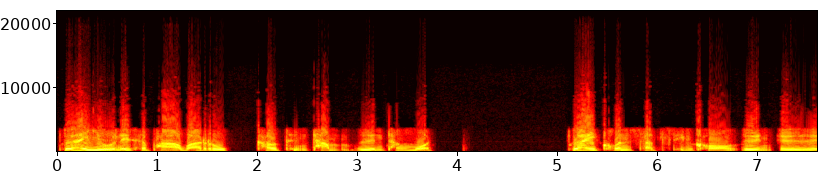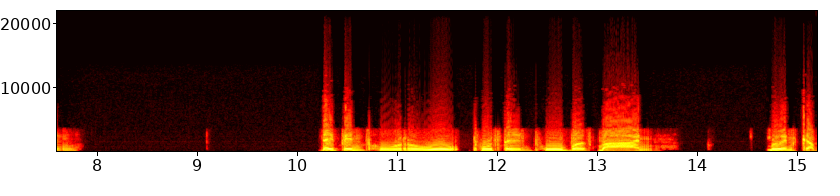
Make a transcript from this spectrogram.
เพื่อให้อยู่ในสภาวะรุกเข้าถึงธรรมอื่นทั้งหมด เพื่อให้คนสัตว์สิ่งของอื่น ๆ ได้เป็นผู้รู้ผู้ตื่นผู้เบิกบาน เหมือนกับ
